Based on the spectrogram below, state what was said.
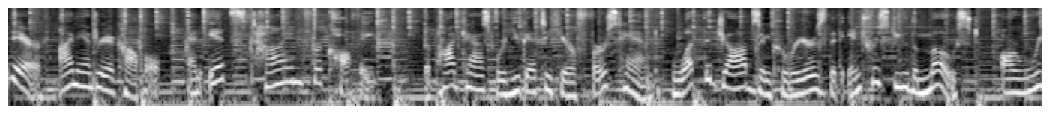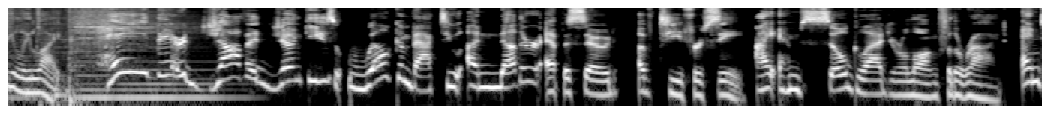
Hi there, I'm Andrea Koppel, and it's time for coffee. The podcast where you get to hear firsthand what the jobs and careers that interest you the most are really like. Hey there, Java junkies. Welcome back to another episode of T for C. I am so glad you're along for the ride. And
